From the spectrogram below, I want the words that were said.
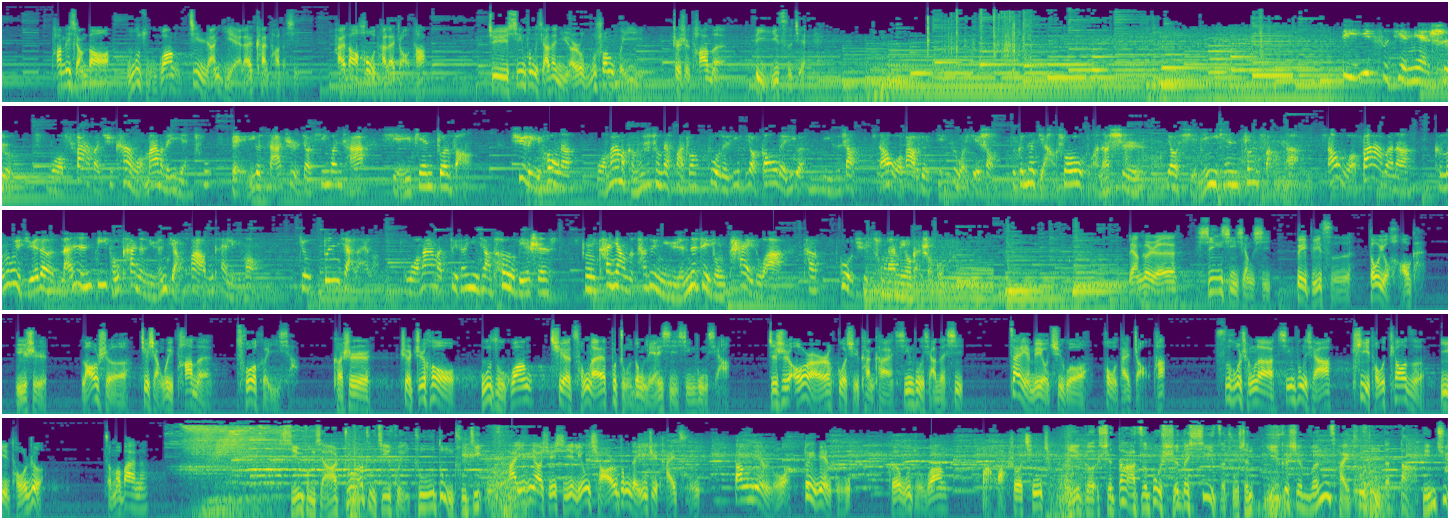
他没想到吴祖光竟然也来看他的戏，还到后台来找他。据新凤霞的女儿吴双回忆，这是他们第一次见面。第一次见面是我爸爸去看我妈妈的演出，给一个杂志叫《新观察》写一篇专访。去了以后呢，我妈妈可能是正在化妆，坐在一个比较高的一个椅子上，然后我爸爸就自我介绍，就跟他讲说，我呢是要写您一篇专访的。然后我爸爸呢可能会觉得男人低头看着女人讲话不太礼貌，就蹲下来了。我妈妈对他印象特别深，嗯，看样子他对女人的这种态度啊，他过去从来没有感受过。两个人惺惺相惜，对彼此都有好感。于是，老舍就想为他们撮合一下，可是这之后，吴祖光却从来不主动联系新凤霞，只是偶尔过去看看新凤霞的戏，再也没有去过后台找她，似乎成了新凤霞剃头挑子一头热，怎么办呢？新凤霞抓住机会主动出击，她一定要学习刘巧儿中的一句台词：“当面锣，对面鼓。”和吴祖光把话说清楚。一个是大字不识的戏子出身，一个是文采出众的大编剧，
